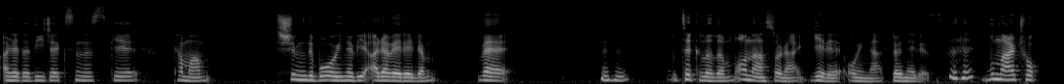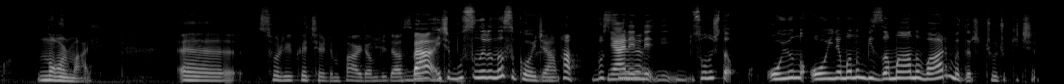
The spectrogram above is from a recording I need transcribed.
arada diyeceksiniz ki tamam şimdi bu oyuna bir ara verelim ve takılalım. Ondan sonra geri oyuna döneriz. Bunlar çok normal. Ee, soruyu kaçırdım pardon bir daha ben sorayım. işte bu sınırı nasıl koyacağım? Ha, bu yani sınırı- ne- sonuçta oyun oynamanın bir zamanı var mıdır çocuk için?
